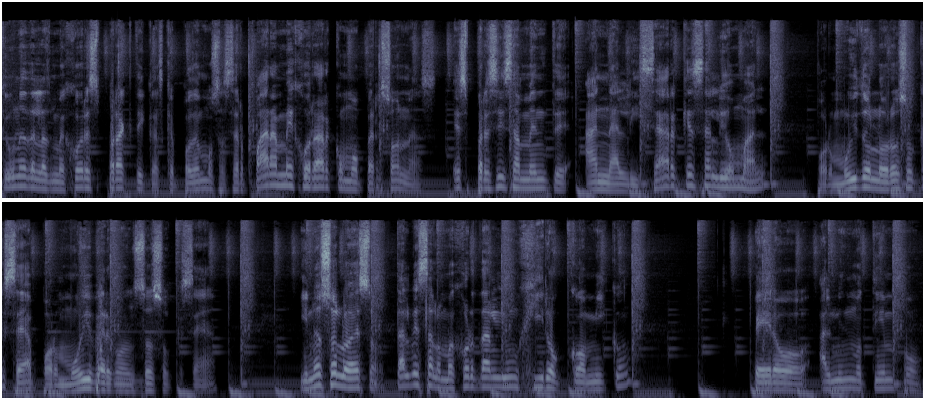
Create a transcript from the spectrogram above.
que una de las mejores prácticas que podemos hacer para mejorar como personas es precisamente analizar qué salió mal, por muy doloroso que sea, por muy vergonzoso que sea. Y no solo eso, tal vez a lo mejor darle un giro cómico, pero al mismo tiempo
